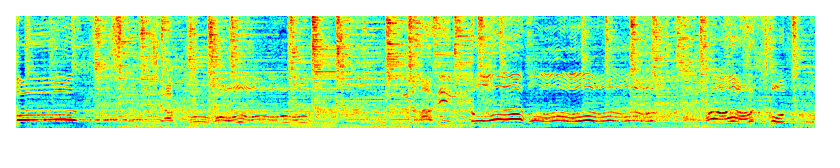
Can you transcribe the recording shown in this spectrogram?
손잡고 손잡고 나인 거 아토토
